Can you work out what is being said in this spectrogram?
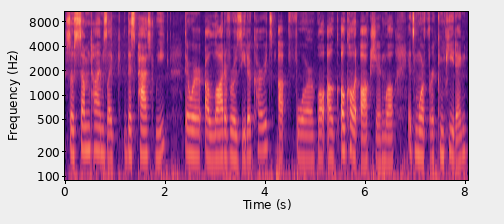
So sometimes, like this past week, there were a lot of Rosita cards up for, well, I'll, I'll call it auction. Well, it's more for competing,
